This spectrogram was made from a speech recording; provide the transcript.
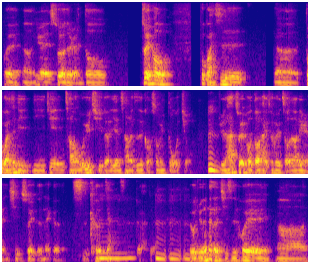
会呃，因为所有的人都最后，不管是呃，不管是你你已经超乎预期的延长了这只狗寿命多久，嗯，觉得它最后都还是会走到令人心碎的那个时刻，这样子，对啊，对，嗯嗯嗯，我觉得那个其实会呃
